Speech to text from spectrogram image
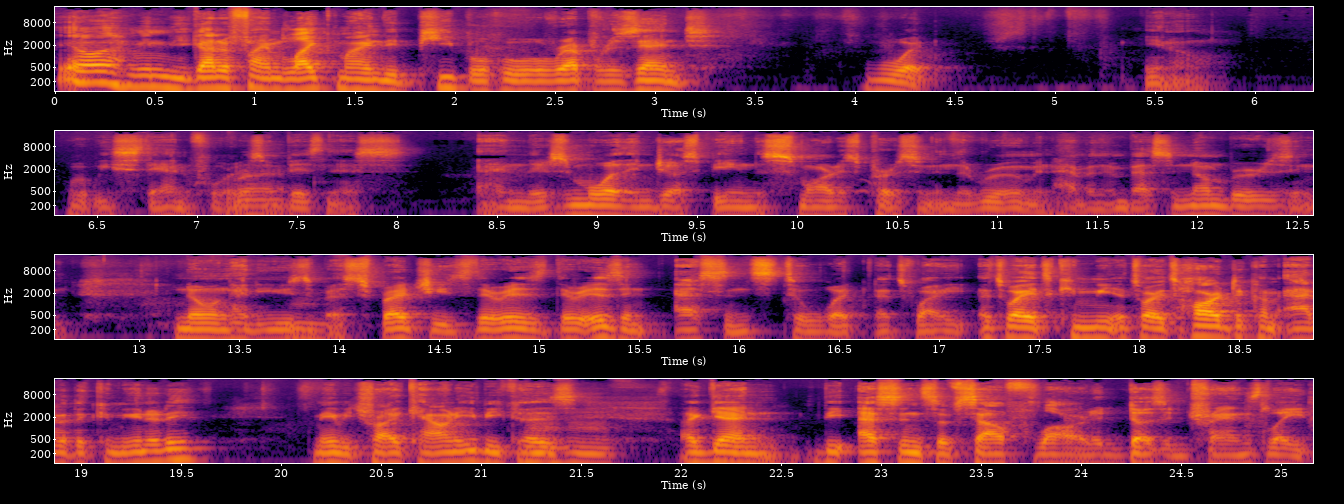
You know, I mean, you got to find like minded people who will represent what, you know, what we stand for as a business. And there's more than just being the smartest person in the room and having the best numbers and knowing how to use the best spreadsheets. There is there is an essence to what that's why that's why it's commu- that's why it's hard to come out of the community maybe Tri County because again, the essence of South Florida doesn't translate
